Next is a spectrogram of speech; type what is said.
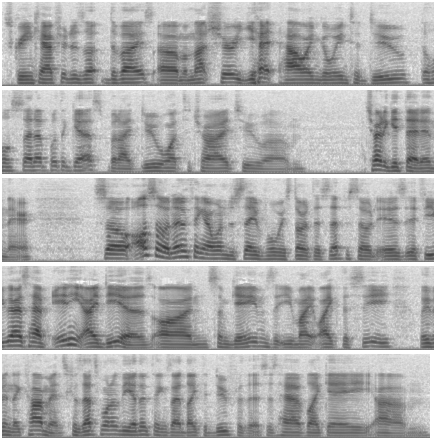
screen capture device. Um, I'm not sure yet how I'm going to do the whole setup with a guest, but I do want to try to um, try to get that in there. So, also another thing I wanted to say before we start this episode is if you guys have any ideas on some games that you might like to see, leave in the comments because that's one of the other things I'd like to do for this is have like a um,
